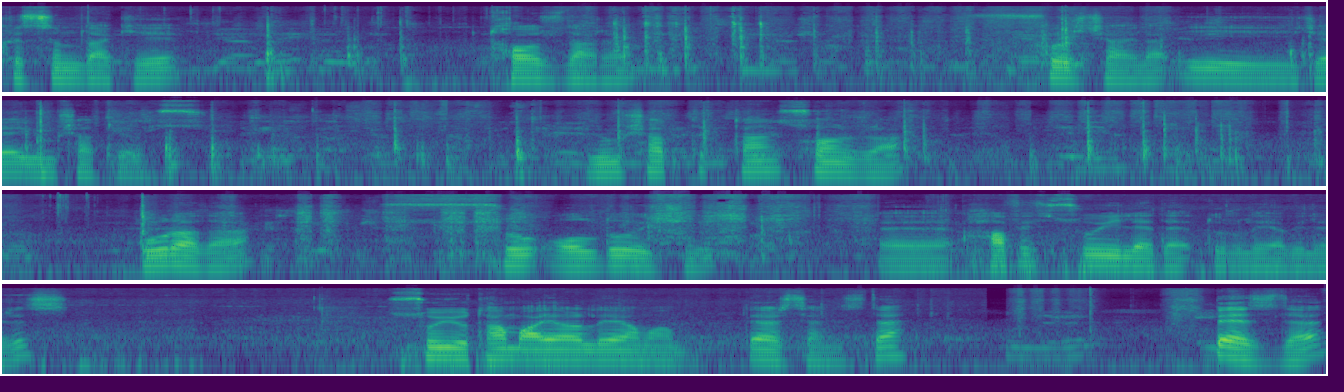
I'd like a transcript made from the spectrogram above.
kısımdaki tozları fırçayla iyice yumuşatıyoruz. Yumuşattıktan sonra burada su olduğu için e, hafif su ile de durulayabiliriz. Suyu tam ayarlayamam derseniz de bezle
